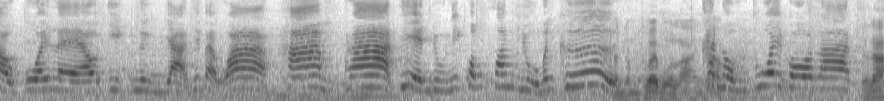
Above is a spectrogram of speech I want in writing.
จากจะเฉาก๊วยแล้วอีกหนึ่งอย่างที่แบบว่าห้ามพลาดที่เห็นอยู่นี่คว่ำๆอยู่มันคือ ขนมถ้วยโบราณคขรับนมถ้วยโบราณแต่ถ้า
